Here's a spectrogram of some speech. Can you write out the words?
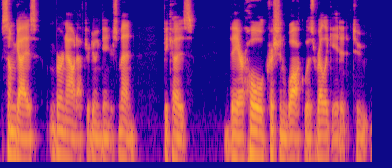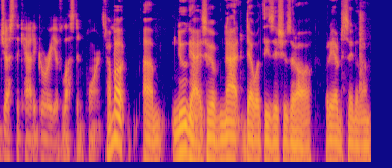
Some guys burn out after doing Dangerous Men because their whole Christian walk was relegated to just the category of lust and porn. How about um, new guys who have not dealt with these issues at all? What do you have to say to them?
